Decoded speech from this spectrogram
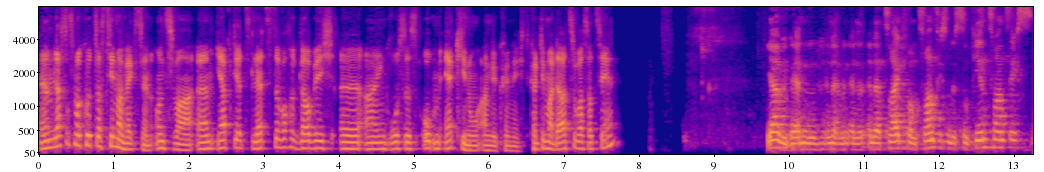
Ähm, lasst uns mal kurz das Thema wechseln. Und zwar, ähm, ihr habt jetzt letzte Woche, glaube ich, äh, ein großes Open-Air-Kino angekündigt. Könnt ihr mal dazu was erzählen? Ja, wir werden in der, in der, Zeit vom 20. bis zum 24.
